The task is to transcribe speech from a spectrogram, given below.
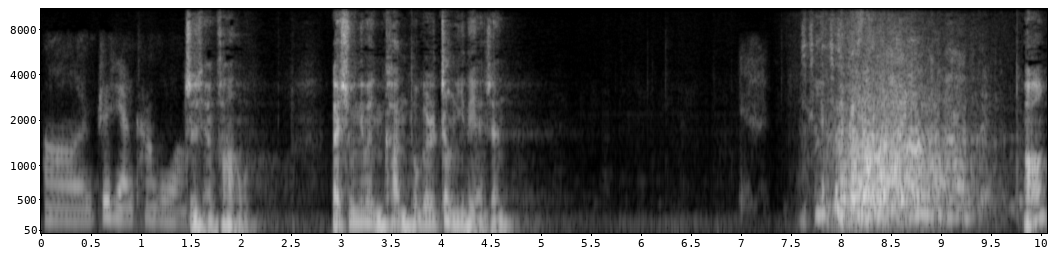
嗯、之前看过。之前看过。来，兄弟们，你看你豆哥正义的眼神。啊？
